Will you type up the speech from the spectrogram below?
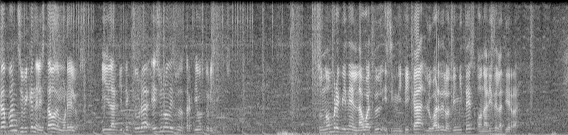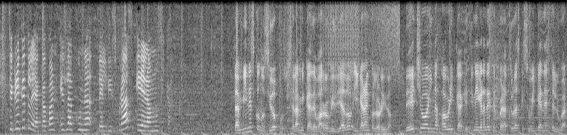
Tlayacapan se ubica en el estado de Morelos y la arquitectura es uno de sus atractivos turísticos. Su nombre viene del náhuatl y significa lugar de los límites o nariz de la tierra. Se cree que Tlayacapan es la cuna del disfraz y de la música. También es conocido por su cerámica de barro vidriado y gran colorido. De hecho, hay una fábrica que tiene grandes temperaturas que se ubica en este lugar.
